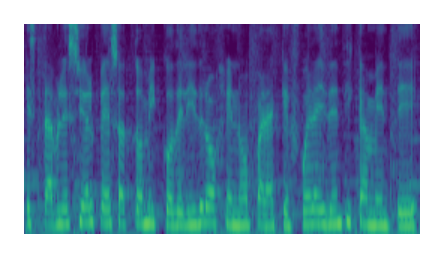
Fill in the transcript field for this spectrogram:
Estableció el peso atómico del hidrógeno para que fuera idénticamente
